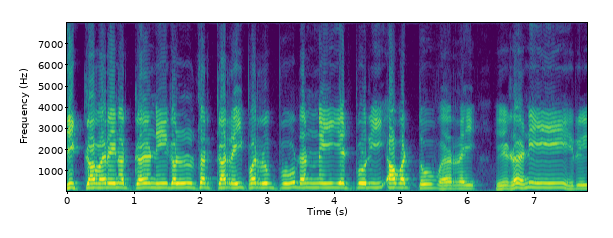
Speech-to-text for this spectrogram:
இக்கவரை நற்கணிகள் சர்க்கரை பருப்புடன்னை எட்பொறி அவட்டுவரை இளநீரி.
